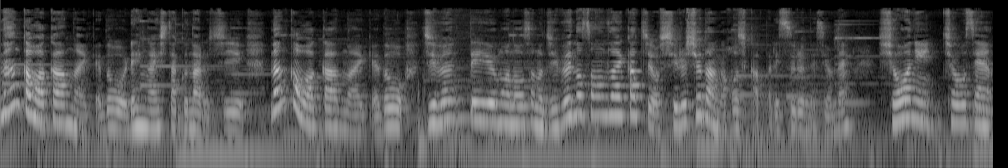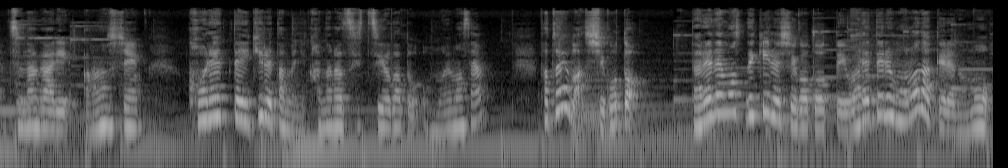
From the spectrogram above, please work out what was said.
なんかわかんないけど恋愛したくなるしなんかわかんないけど自分っていうものその自分の存在価値を知る手段が欲しかったりするんですよね。承認挑戦つながり安心。これって生きるために必ず必要だと思いません？例えば仕事。誰でもできる仕事って言われてるものだけれども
